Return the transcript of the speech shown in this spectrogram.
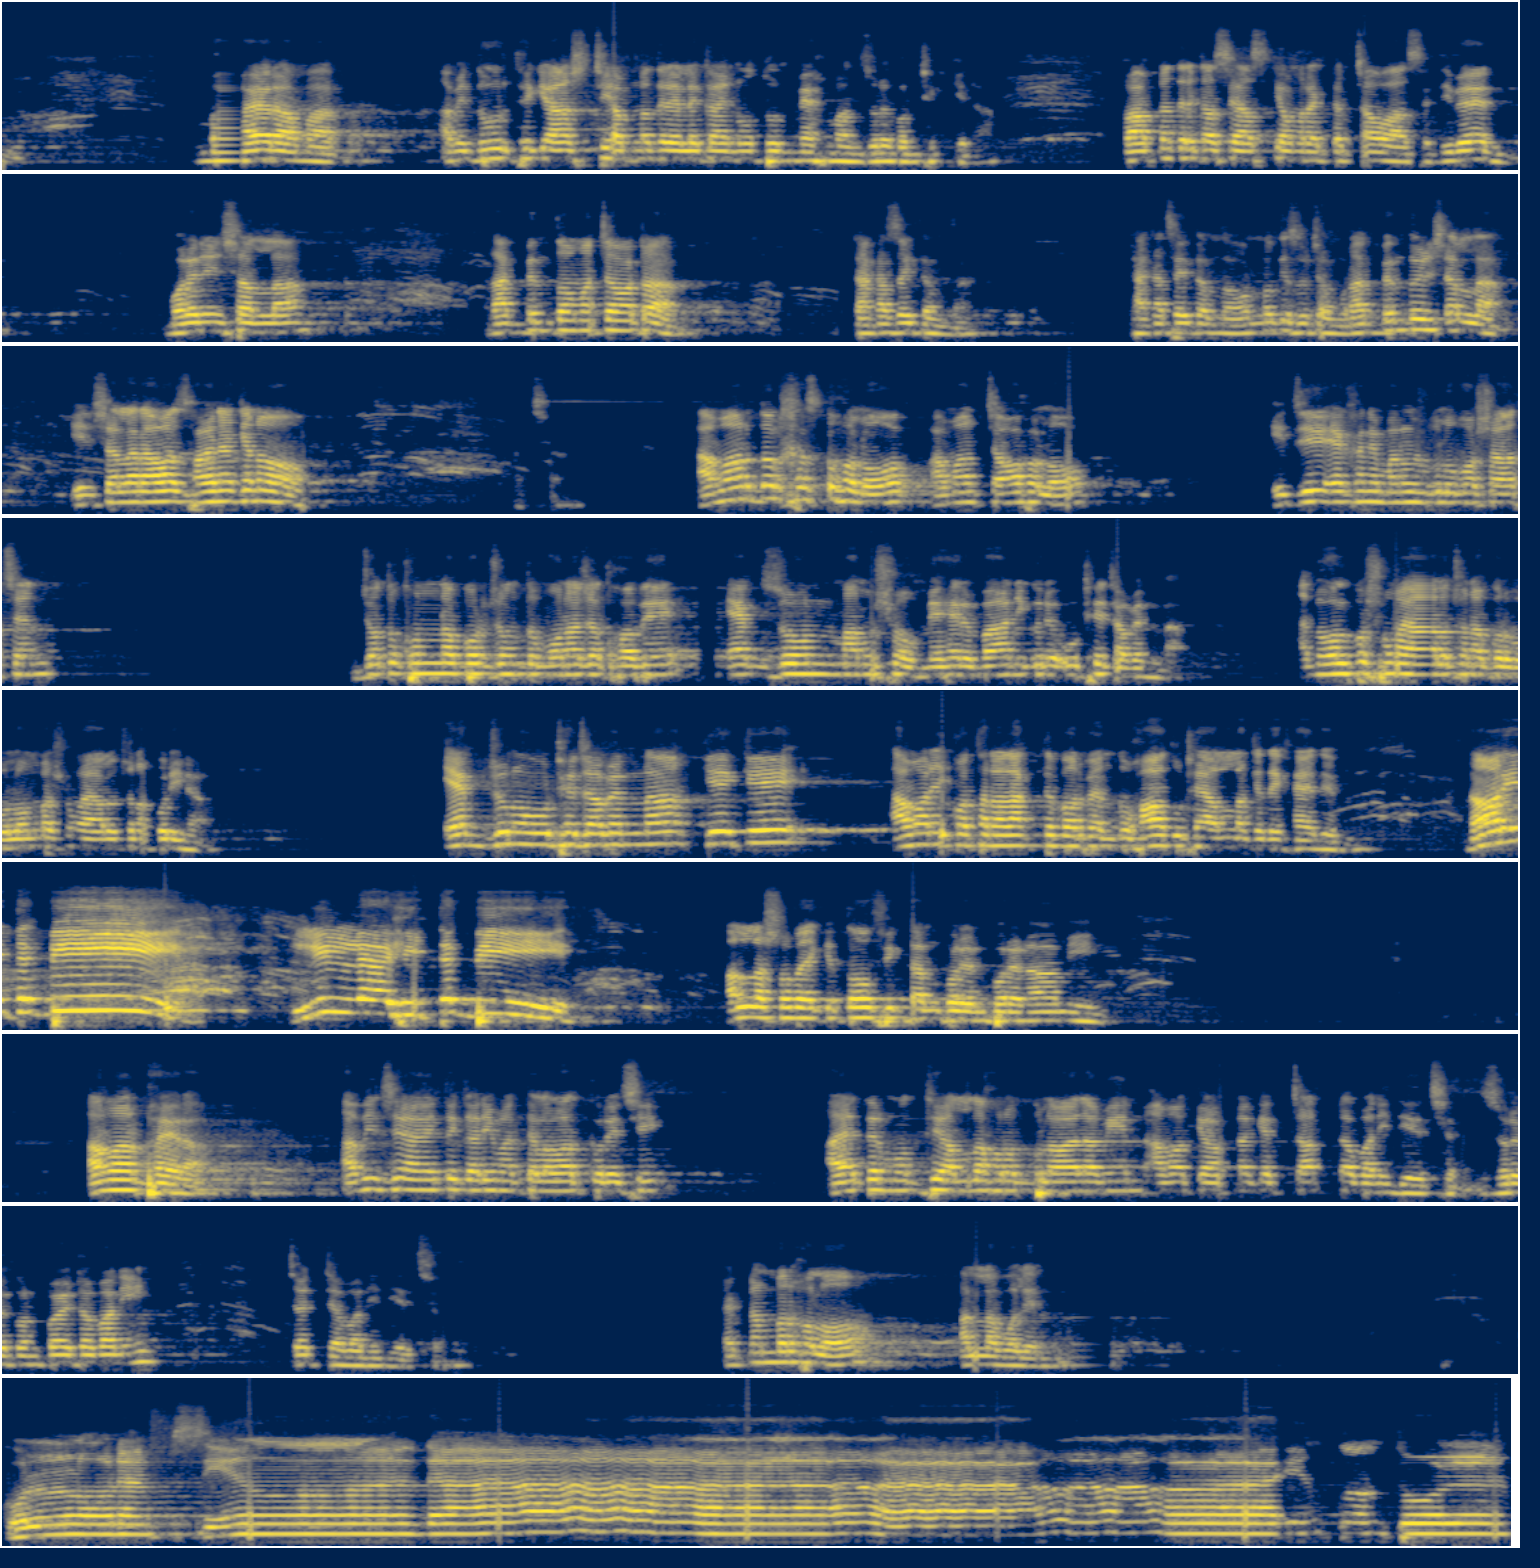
ভাইয়েরা আমার, আমি দূর থেকে আসছি, আপনাদের এলাকায় নতুন মেহমান, জোরে কোন ঠিক কিনা? তো আপনাদের কাছে আজকে আমার একটা চাওয়া আছে, দিবেন? বলেন ইনশাল্লাহ রাখবেন তো আমার চাওয়াটা? টাকা চাইতাম না। টাকা চাইতাম না, অন্য কিছু চাবো রাখবেন তো ইনশাল্লাহ। ইনশাল্লাহর আওয়াজ হয় না কেন? আচ্ছা। আমার দরখাস্ত হলো, আমার চাওয়া হলো, এই যে এখানে মানুষগুলো বসা আছেন, যতক্ষণ না পর্যন্ত মোনাজাত হবে, একজন মানুষও মেহরবানি করে উঠে যাবেন না। আমি অল্প সময় আলোচনা করব, লম্বা সময় আলোচনা করি না। একজনও উঠে যাবেন না। কে কে? আমার এই কথাটা রাখতে পারবেন তো হাত উঠে আল্লাহকে দেখায় দেন নারী তাকবীর, লিল্লাহি তাকবীর। আল্লাহ সবাইকে তৌফিক দান করেন পরেন আমিন। আমার ভাইরা আমি যে আয়াতে কারিমা তেলাওয়াত করেছি, আয়াতের মধ্যে আল্লাহ রব্বুল আলামিন আমাকে আপনাকে চারটা বাণী দিয়েছেন। জোরে কোন কয়টা বাণী? চারটা বাণী দিয়েছেন। এক নম্বর হলো আল্লাহ বলেন, কুল্লু নাফসিন দাইকাতুল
